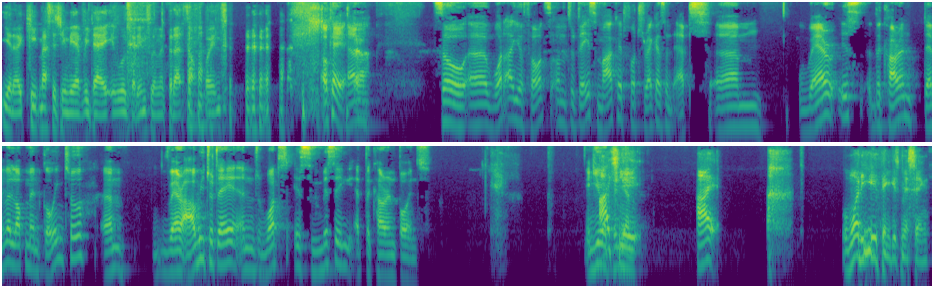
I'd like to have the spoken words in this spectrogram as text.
you know keep messaging me every day it will get implemented at some point okay um, yeah. so uh, what are your thoughts on today's market for trackers and apps um, where is the current development going to um, where are we today and what is missing at the current point? In your Actually, opinion, I what do you think is missing?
